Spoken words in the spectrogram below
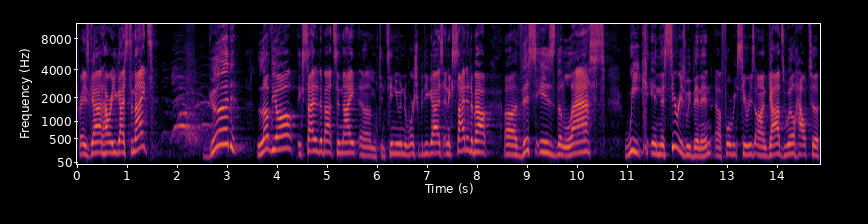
Praise God. How are you guys tonight? Good. Love y'all. Excited about tonight, um, continuing to worship with you guys, and excited about uh, this is the last week in this series we've been in, a four week series on God's will, how to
